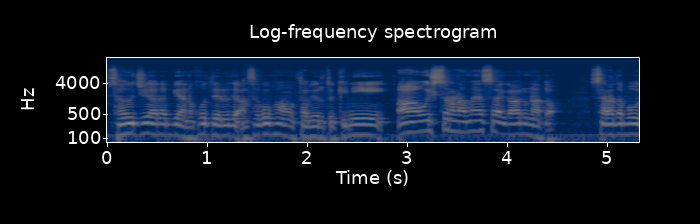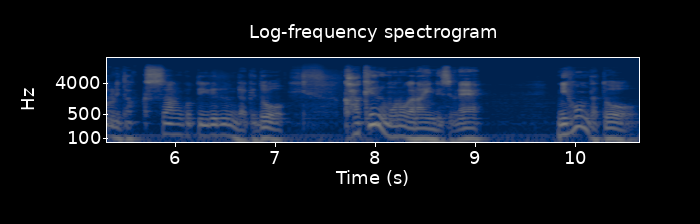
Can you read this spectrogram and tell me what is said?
サウジアラビアのホテルで朝ごはんを食べるときにああ美味しそうな生野菜があるなとサラダボウルにたくさんこうやって入れるんだけどかけるものがないんですよね。日本だと、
